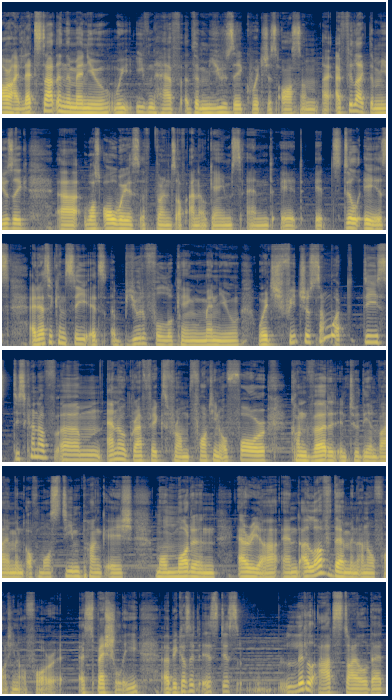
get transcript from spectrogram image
Alright, let's start in the menu. We even have the music, which is awesome. I, I feel like the music uh, was always a strength of Anno games, and it, it still is. And as you can see, it's a beautiful looking menu, which features somewhat these, these kind of um, Anno graphics from 1404 converted into the environment of more steampunk-ish, more modern area. And I love them in Anno 1404 especially uh, because it is this little art style that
